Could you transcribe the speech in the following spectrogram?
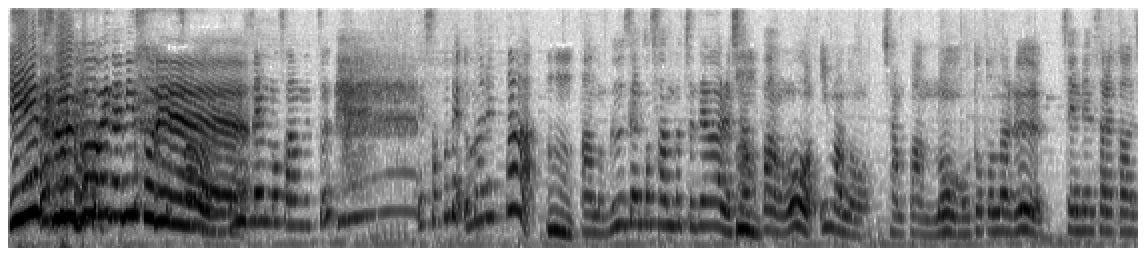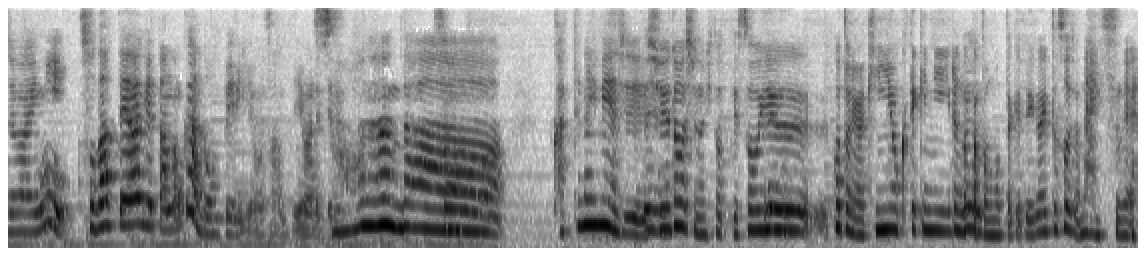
えー、すごい。何そそう偶れ然の産物でそこで生まれたうん。あの偶然の産物であるシャンパンを、今のシャンパンの元となる洗練された味わいに育て上げたのがドンペリニョンさんって言われてそるうなんだ。勝手なイメージ、うん。修道士の人ってそういうことには禁欲的にいるのかと思ったけど、意外とそうじゃないですね。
